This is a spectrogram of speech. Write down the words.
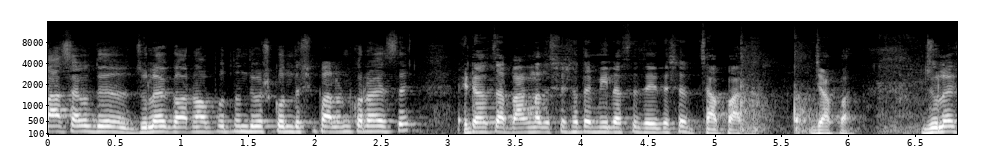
পাঁচ আগস্ট জুলাই গণ দিবস কোন দেশে পালন করা হয়েছে? এটা হচ্ছে বাংলাদেশের সাথে মিল আছে, যেই দেশের জাপান জাপান। জুলাই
